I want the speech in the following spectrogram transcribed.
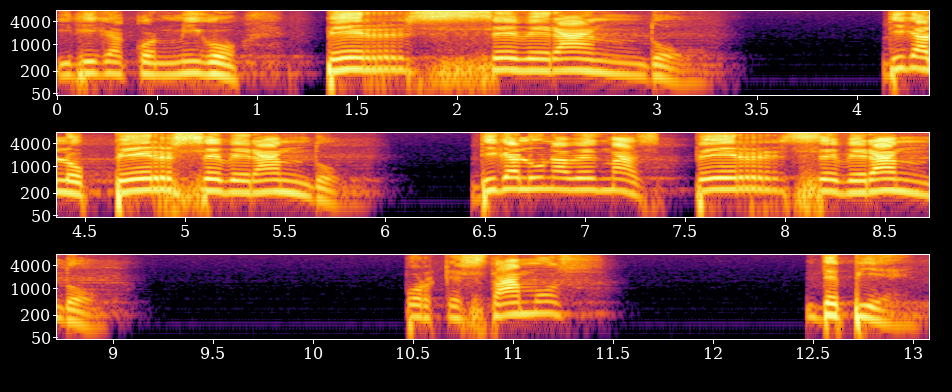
y diga conmigo, perseverando. Dígalo, perseverando. Dígalo una vez más, perseverando. Porque estamos de pie.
